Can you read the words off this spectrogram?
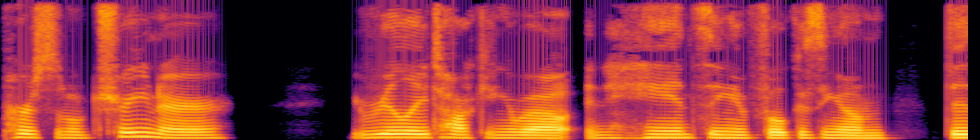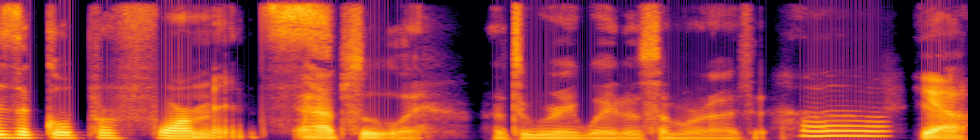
personal trainer, you're really talking about enhancing and focusing on physical performance. Absolutely. That's a great way to summarize it. Uh, Yeah.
